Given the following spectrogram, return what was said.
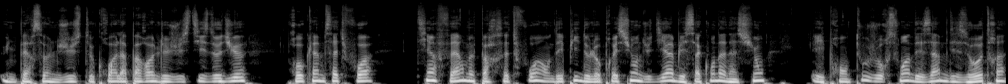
Une personne juste croit la parole de justice de Dieu, proclame cette foi, tient ferme par cette foi en dépit de l'oppression du diable et sa condamnation, et prend toujours soin des âmes des autres.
